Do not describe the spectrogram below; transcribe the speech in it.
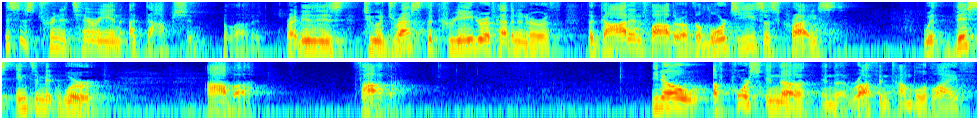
this is Trinitarian adoption, beloved. Right? It is to address the creator of heaven and earth, the God and Father of the Lord Jesus Christ, with this intimate word Abba, Father. You know, of course, in the, in the rough and tumble of life,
